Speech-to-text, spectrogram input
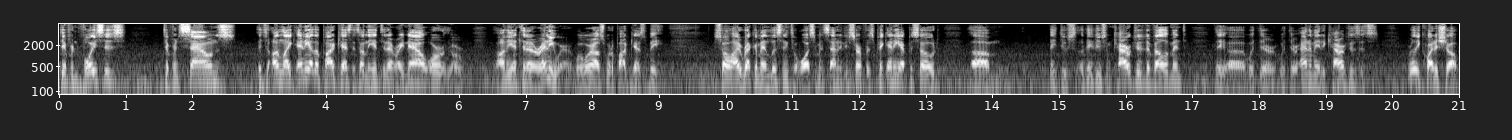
different voices, different sounds. It's unlike any other podcast that's on the internet right now or, or on the internet or anywhere. Well, where else would a podcast be? So I recommend listening to Awesome Insanity Surfers. Pick any episode. Um, they do they do some character development. They uh, with their with their animated characters. It's really quite a show.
